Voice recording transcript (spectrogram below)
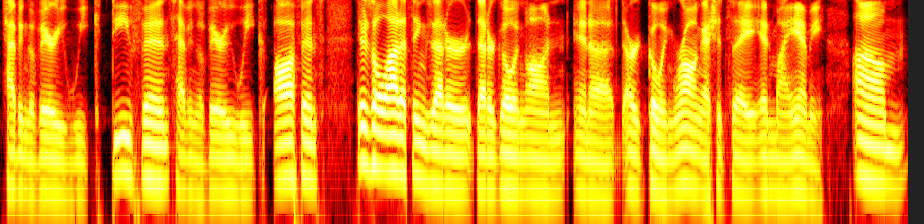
having a very weak defense, having a very weak offense. There's a lot of things that are that are going on in a are going wrong, I should say, in Miami. Um,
